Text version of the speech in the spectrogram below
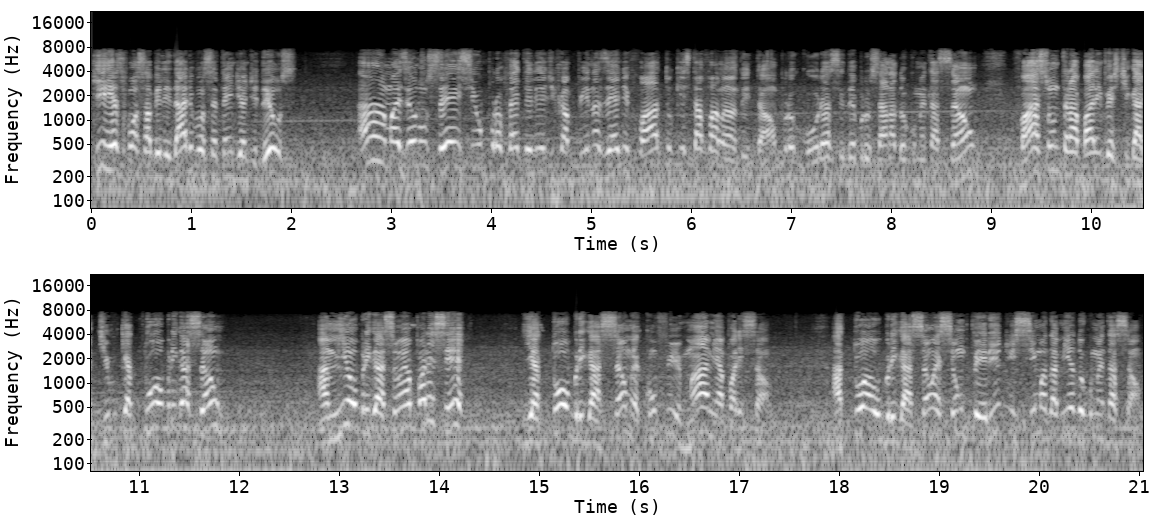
Que responsabilidade você tem diante de Deus? Ah, mas eu não sei se o profeta Elias de Campinas é de fato o que está falando. Então, procura se debruçar na documentação, faça um trabalho investigativo que é a tua obrigação. A minha obrigação é aparecer. E a tua obrigação é confirmar a minha aparição. A tua obrigação é ser um perito em cima da minha documentação.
